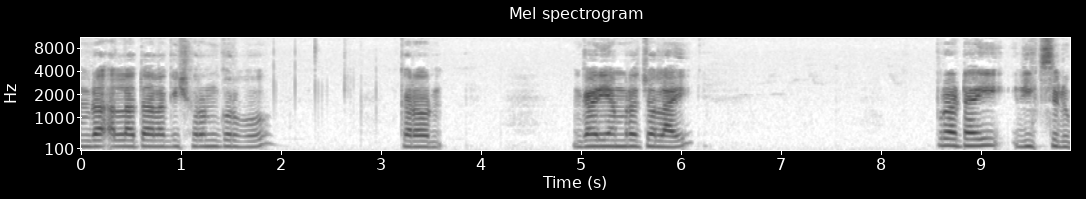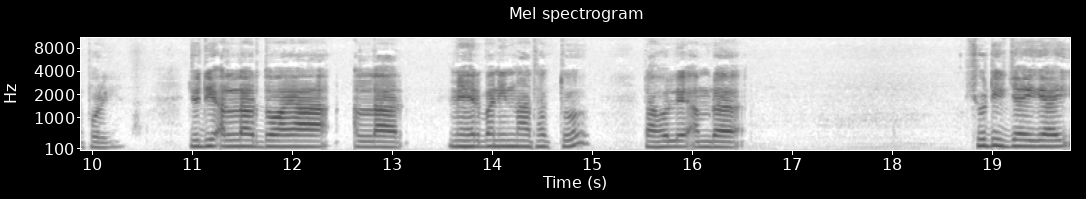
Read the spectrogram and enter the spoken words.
আমরা আল্লাহ তালাকে স্মরণ করব। কারণ গাড়ি আমরা চলাই, পুরাটাই রিক্সের উপরে। যদি আল্লাহর দয়া, আল্লাহর মেহরবানি না থাকতো, তাহলে আমরা সঠিক জায়গায়,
